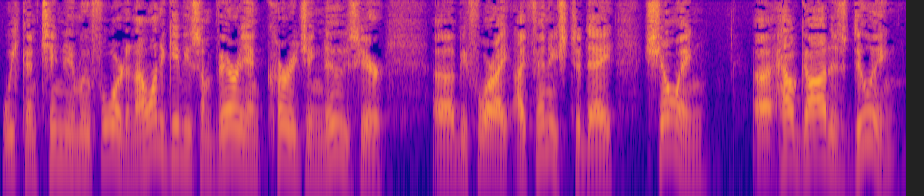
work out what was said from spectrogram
We continue to move forward, and I want to give you some very encouraging news here uh, before I, I, finish today, showing uh, how God is doing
